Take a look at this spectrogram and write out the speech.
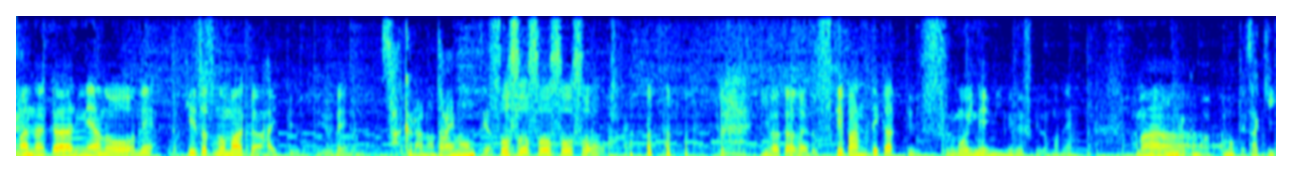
真ん中にね、あのね、警察のマークが入ってるっていうね。桜の大門ってやつね。そうそうそうそうそう。今考えると、スケバンデカっていうすごいネーミングですけどもね。まあ音楽マップの手先。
